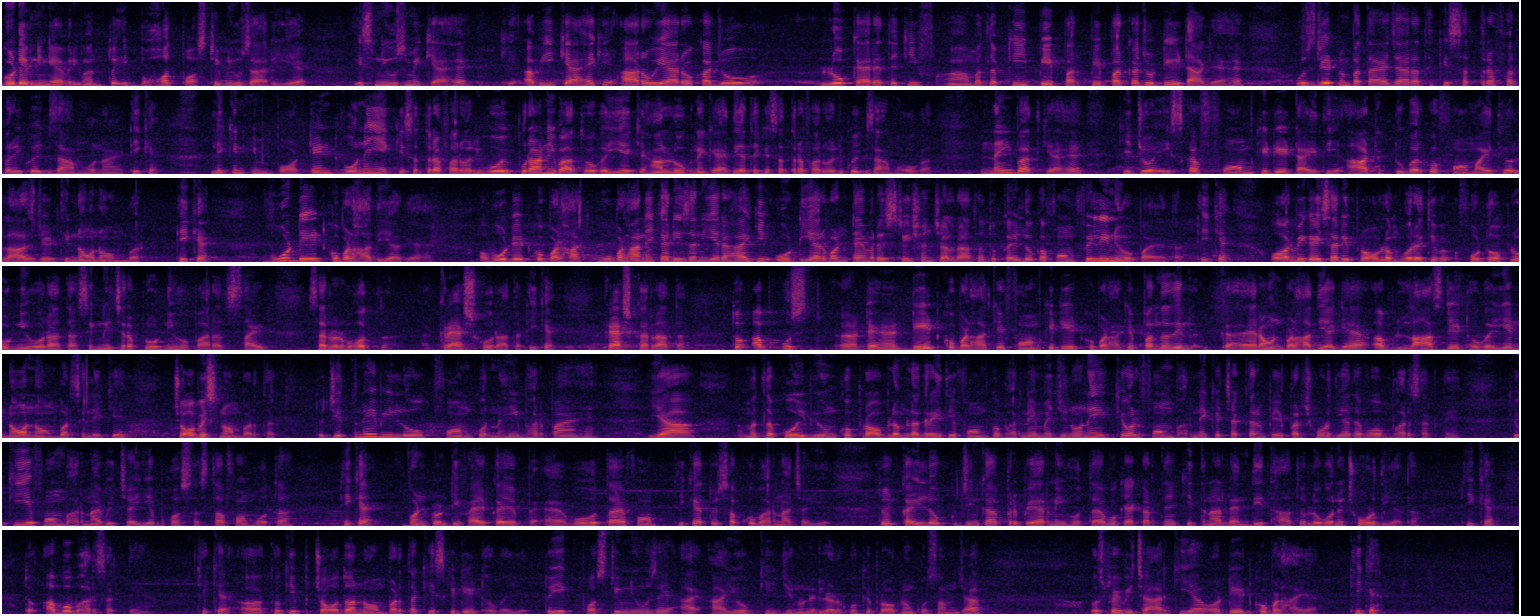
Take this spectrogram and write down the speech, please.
Good evening everyone तो एक बहुत पॉजिटिव न्यूज़ आ रही है। इस न्यूज़ में क्या है कि अभी क्या है कि आर ओ आर का जो लोग कह रहे थे कि आ, मतलब कि पेपर पेपर का जो डेट आ गया है उस डेट में बताया जा रहा था कि सत्रह फरवरी को एग्ज़ाम होना है ठीक है? लेकिन इंपॉर्टेंट वो नहीं है कि सत्रह फरवरी वो पुरानी बात हो गई है कि हाँ लोग ने कह दिया था कि सत्रह फरवरी को एग्ज़ाम होगा। नई बात क्या है कि जो इसका फॉर्म की डेट आई थी आठ अक्टूबर को फॉर्म आई थी और लास्ट डेट थी नौ नवंबर ठीक है? वो डेट को बढ़ा दिया गया है। और वो डेट को बढ़ा, वो बढ़ाने का रीज़न ये रहा है कि O T R one time registration चल रहा था तो कई लोग का फॉर्म फिल ही नहीं हो पाया था, ठीक है? और भी कई सारी प्रॉब्लम हो रही थी फ़ोटो अपलोड नहीं हो रहा था सिग्नेचर अपलोड नहीं हो पा रहा था साइट सर्वर बहुत क्रैश हो रहा था, ठीक है? क्रैश कर रहा था। तो अब उस डेट को बढ़ा के फॉर्म की डेट को बढ़ा के पंद्रह दिन का अराउंड बढ़ा दिया गया है। अब लास्ट डेट हो गई है नौ नवंबर से लेके चौबीस नवंबर तक। तो जितने भी लोग फॉर्म को नहीं भर पाए हैं, या मतलब कोई भी उनको प्रॉब्लम लग रही थी फॉर्म को भरने में, जिन्होंने केवल फॉर्म भरने के चक्कर में पेपर छोड़ दिया था, वो भर सकते हैं। क्योंकि ये फॉर्म भरना भी चाहिए बहुत सस्ता फॉर्म होता है ठीक है? वन ट्वेंटी फाइव का ये वो होता है फॉर्म ठीक है? तो सबको भरना चाहिए। तो कई लोग जिनका प्रिपेयर नहीं होता है वो क्या करते हैं कितना लेंदी था तो लोगों ने छोड़ दिया था ठीक है? तो अब वो भर सकते हैं ठीक है? आ, क्योंकि चौदह नवंबर तक इसकी डेट हो गई है। तो ये एक पॉजिटिव न्यूज़ है आयोग की जिन्होंने लड़कों की प्रॉब्लम को समझा उस पर विचार किया और डेट को बढ़ाया ठीक है?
